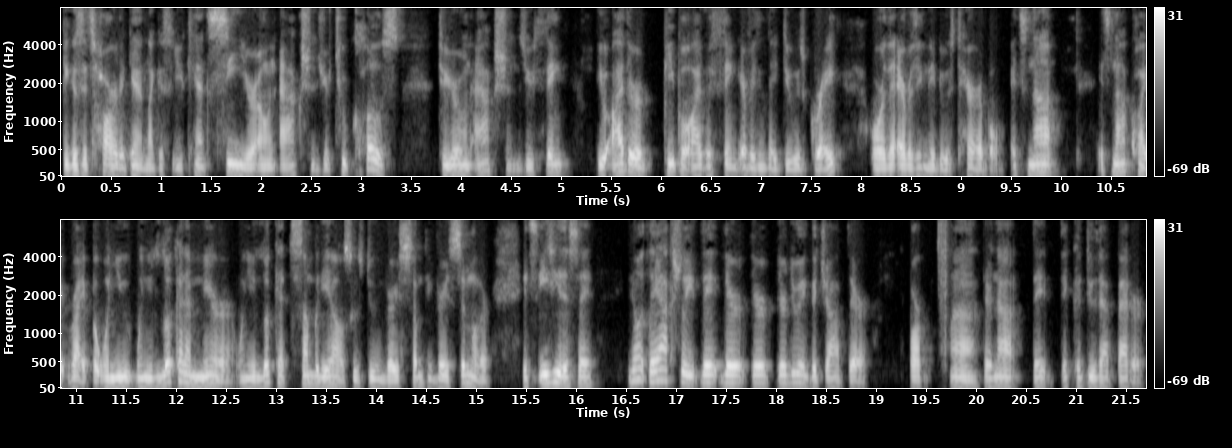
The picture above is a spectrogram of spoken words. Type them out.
Because it's hard, again, like I said, you can't see your own actions. You're too close to your own actions. You think, you either, people either think everything they do is great or that everything they do is terrible. It's not, it's not quite right. But when you, when you look at a mirror, when you look at somebody else who's doing very, something very similar, it's easy to say, you know what, they actually, they, they're, they're, they're doing a good job there. Or uh, they're not, they, they could do that better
